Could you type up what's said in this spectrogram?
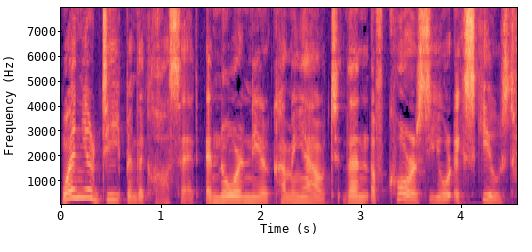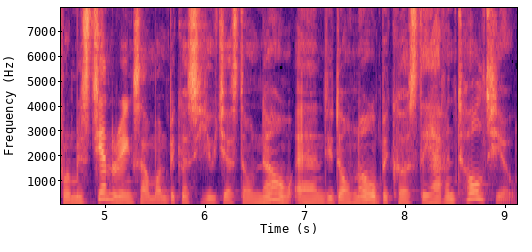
When you're deep in the closet and nowhere near coming out, then of course you're excused for misgendering someone because you just don't know, and you don't know because they haven't told you.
